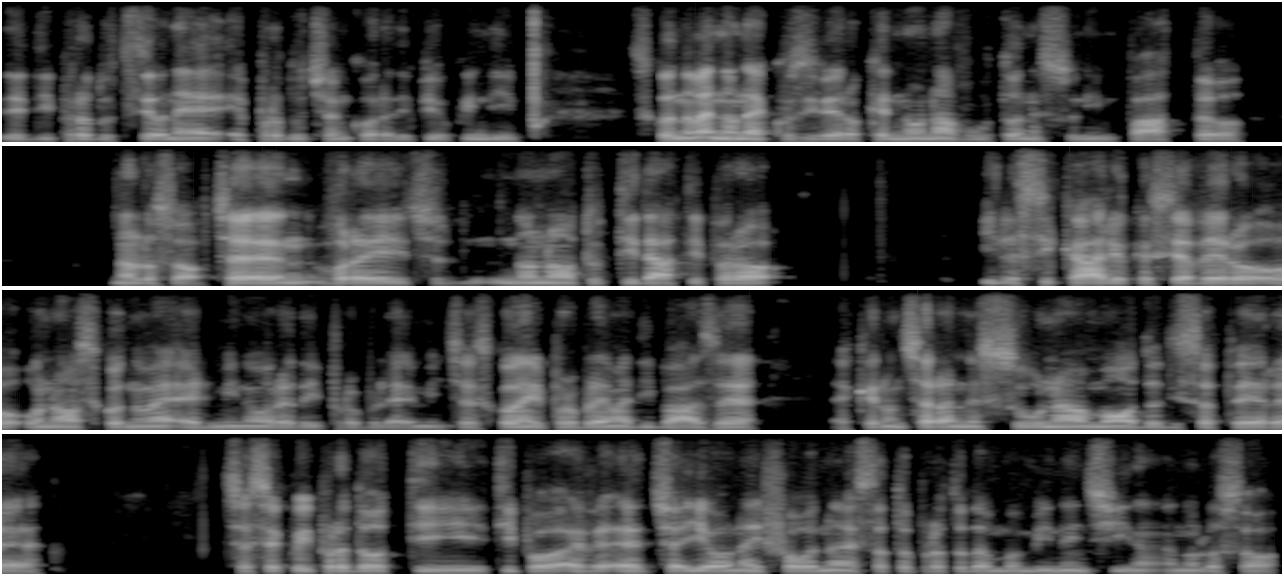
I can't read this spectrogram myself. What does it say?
ehm, di produzione e produci ancora di più. Quindi secondo me non è così vero che non ha avuto nessun impatto. Non lo so, cioè, vorrei c non ho tutti i dati, però il sicario che sia vero o o no, secondo me è il minore dei problemi. Cioè, secondo me il problema di base è che non c'era nessuna modo di sapere, cioè se quei prodotti tipo è cioè io ho un iPhone, è stato prodotto da un bambino in Cina, non lo so.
